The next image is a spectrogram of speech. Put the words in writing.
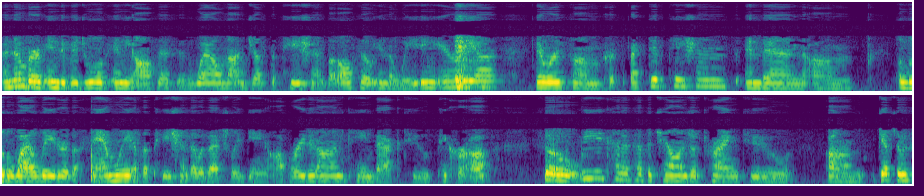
a number of individuals in the office as well, not just the patient, but also in the waiting area. There were some prospective patients, and then um, a little while later, the family of the patient that was actually being operated on came back to pick her up. So we kind of had the challenge of trying to um, get those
